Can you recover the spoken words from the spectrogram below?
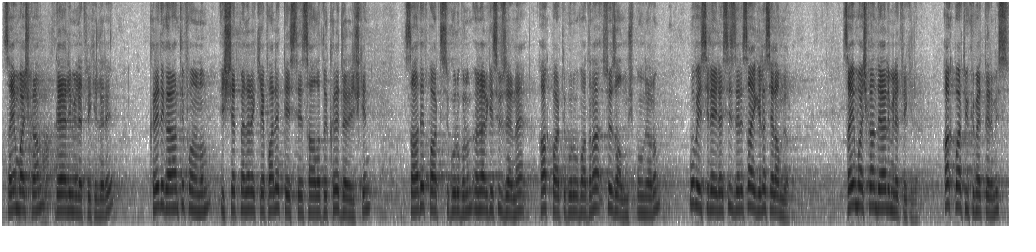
Sayın Başkan, değerli milletvekilleri, Kredi Garanti Fonu'nun işletmelere kefalet desteği sağladığı kredilere ilişkin Saadet Partisi grubunun önergesi üzerine AK Parti grubum adına söz almış bulunuyorum. Bu vesileyle sizleri saygıyla selamlıyorum. Sayın Başkan, değerli milletvekilleri, AK Parti hükümetlerimiz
